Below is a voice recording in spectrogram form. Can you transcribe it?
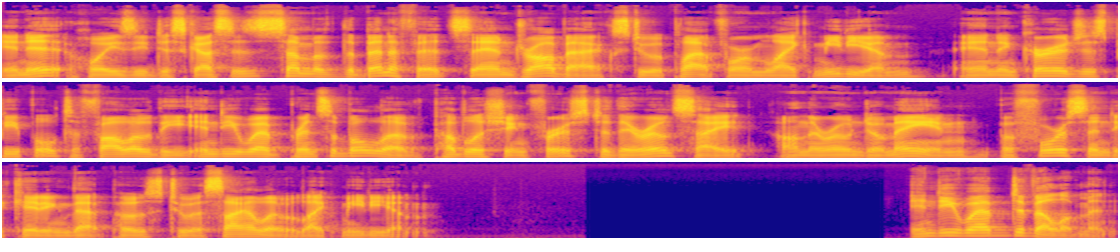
In it, Hoizey discusses some of the benefits and drawbacks to a platform like Medium and encourages people to follow the IndieWeb principle of publishing first to their own site on their own domain before syndicating that post to a silo like Medium. IndieWeb Development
